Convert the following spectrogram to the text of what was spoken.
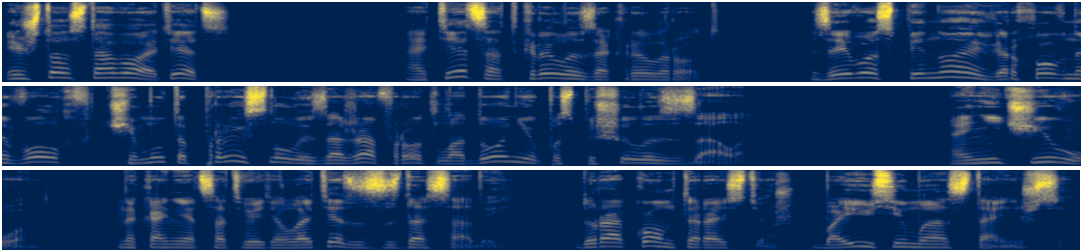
«И что с того, отец?» Отец открыл и закрыл рот. За его спиной верховный волк чему-то прыснул и, зажав рот ладонью, поспешил из зала. «А ничего», — наконец ответил отец с досадой. «Дураком ты растешь, боюсь, и останешься».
